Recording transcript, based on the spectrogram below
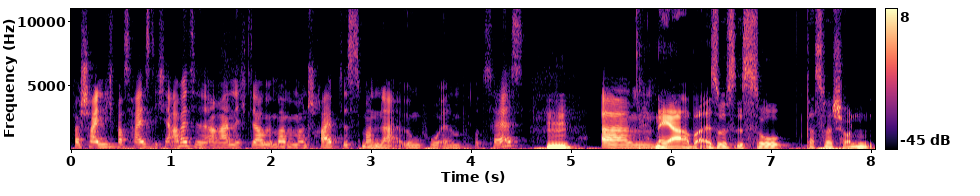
wahrscheinlich, was heißt, ich arbeite daran? Ich glaube, immer wenn man schreibt, ist man da irgendwo im Prozess. Mhm. Ähm, naja, aber also es ist so, dass was schon,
